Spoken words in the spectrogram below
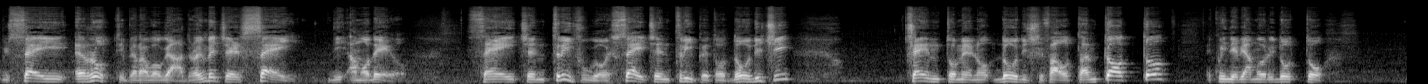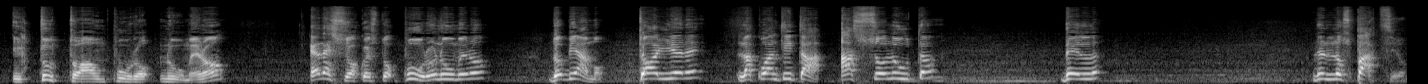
il 6 è rotti per Avogadro invece è il 6 di Amodeo 6 centrifugo e 6 centripeto 12 100 meno 12 fa 88 e quindi abbiamo ridotto il tutto a un puro numero e adesso a questo puro numero dobbiamo togliere la quantità assoluta del, dello spazio.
